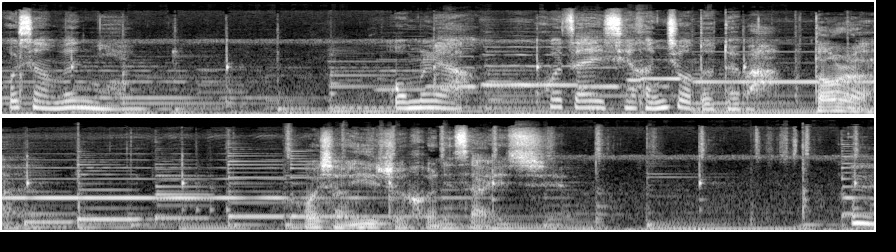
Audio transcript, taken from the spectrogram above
我想问你，我们俩会在一起很久的，对吧？当然，我想一直和你在一起。嗯，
